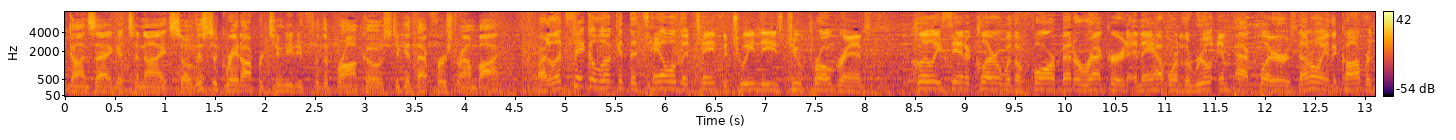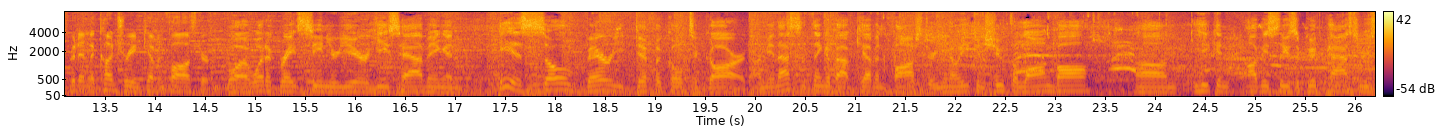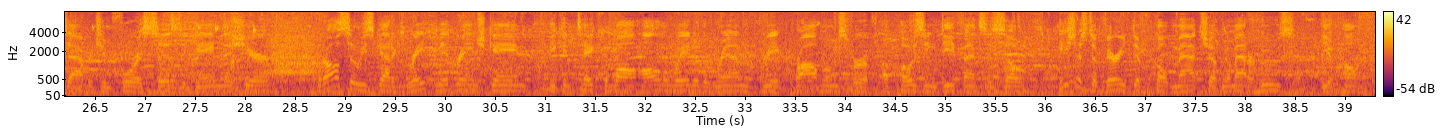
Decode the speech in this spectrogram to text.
Gonzaga tonight. So this is a great opportunity for the Broncos to get that first round bye. All right, let's take a look at the tail of the tape between these two programs. Clearly, Santa Clara with a far better record, and they have one of the real impact players, not only in the conference, but in the country, in Kevin Foster. Boy, what a great senior year he's having. And he is so very difficult to guard. I mean, that's the thing about Kevin Foster. You know, he can shoot the long ball. Um, he can, obviously, he's a good passer. He's averaging four assists a game this year. But also, he's got a great mid-range game. He can take the ball all the way to the rim and create problems for opposing defenses. So he's just a very difficult matchup, no matter who's the opponent.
